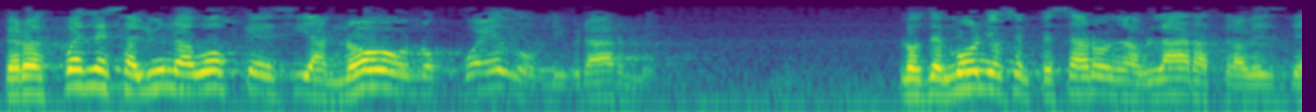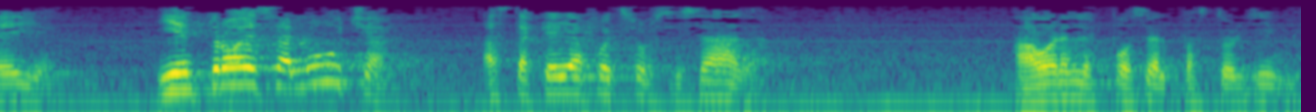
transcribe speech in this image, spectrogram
Pero después le salió una voz que decía, no, no puedo librarme. Los demonios empezaron a hablar a través de ella. Y entró esa lucha hasta que ella fue exorcizada. Ahora es la esposa del pastor Jimmy.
